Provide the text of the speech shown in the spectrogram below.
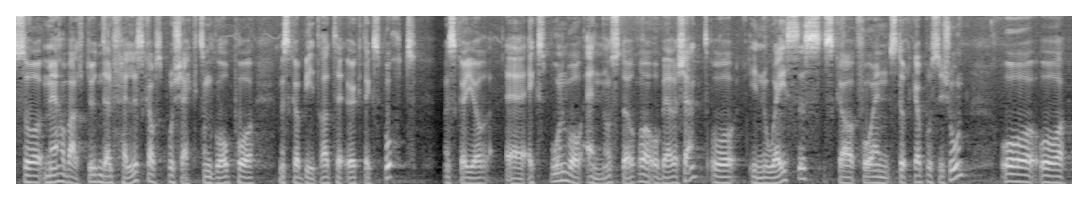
Så vi har valgt ut en del fellesskapsprosjekt som går på vi skal bidra til økt eksport. Vi skal gjøre eh, Expoen vår enda større og bedre kjent. Og Innoasis skal få en styrka posisjon. Og, og,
